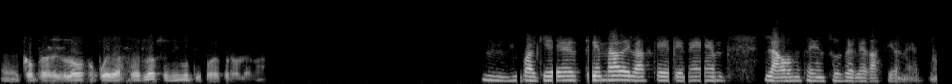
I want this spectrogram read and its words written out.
eh, comprar el globo puede hacerlo sin ningún tipo de problema. Mm, cualquier tienda de las que tienen la ONCE en sus delegaciones, ¿no?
